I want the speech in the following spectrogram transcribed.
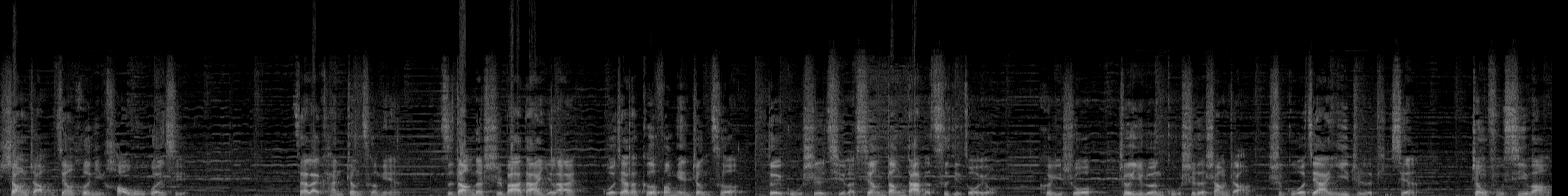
上涨将和你毫无关系。再来看政策面，自党的十八大以来，国家的各方面政策对股市起了相当大的刺激作用。可以说，这一轮股市的上涨是国家意志的体现，政府希望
